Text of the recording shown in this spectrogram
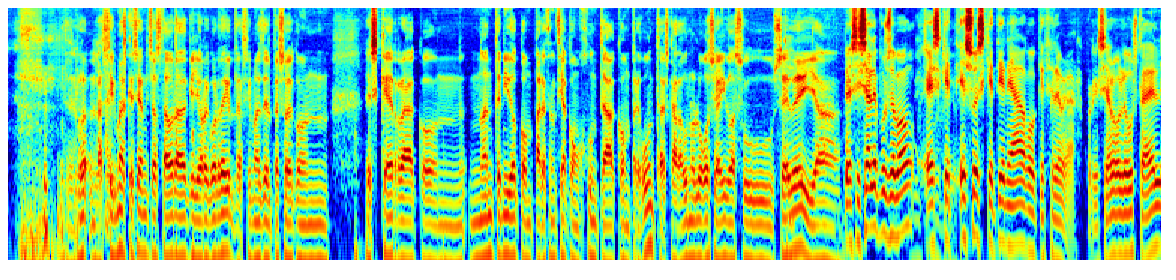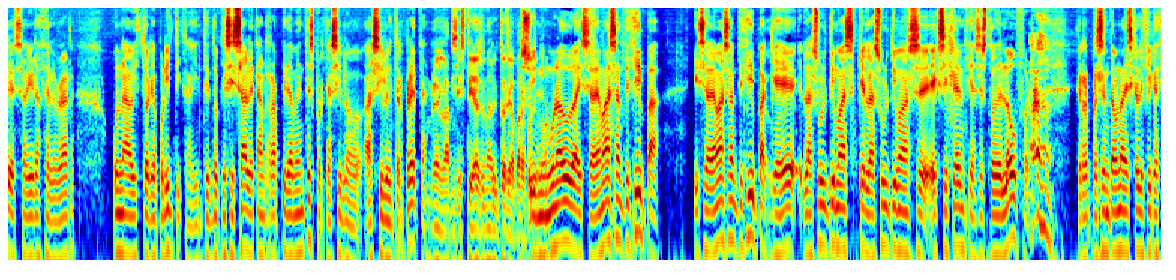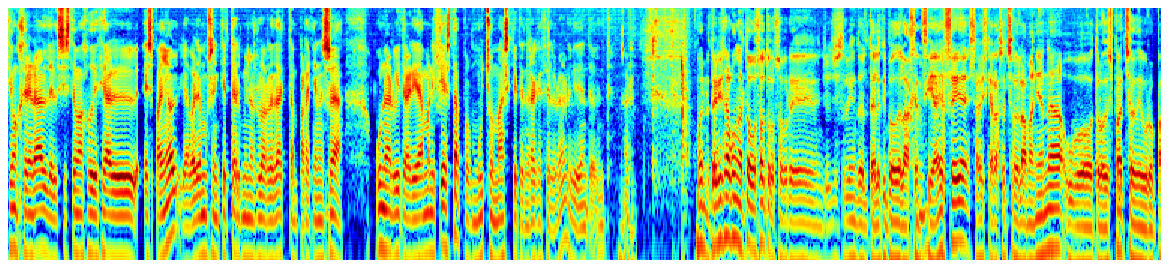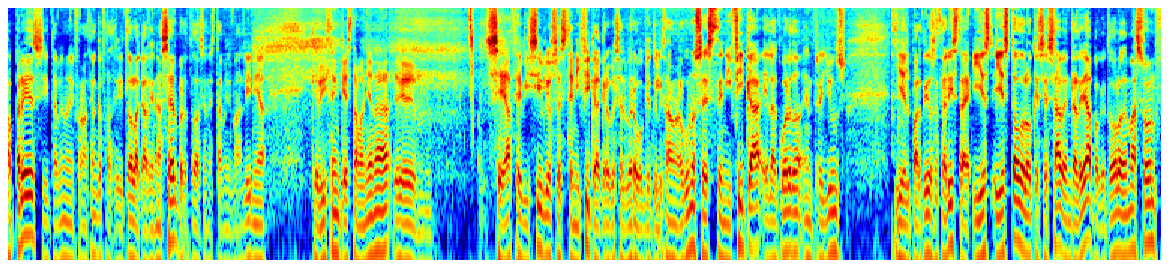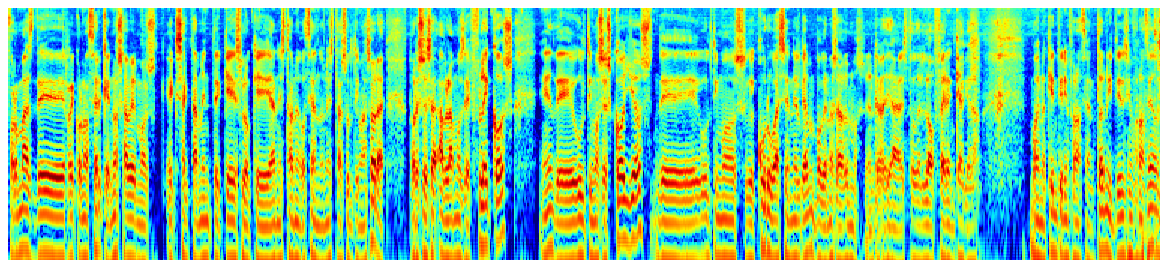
Las firmas que se han hecho hasta ahora, que yo recuerde, las firmas del PSOE con Esquerra, con no han tenido comparecencia conjunta con preguntas. Cada uno luego se ha ido a su sede y a... Pero si sale Puigdemont, es que eso es que tiene algo que celebrar. Porque si algo le gusta a él es salir a celebrar una victoria política. Y entiendo que si sale tan rápidamente es porque así lo, así lo interpreta. Hombre, la amnistía es una victoria para Sin Puigdemont. ninguna duda. Y si además anticipa y si además anticipa que las últimas que las últimas eh, exigencias esto del lawfare que representa una descalificación general del sistema judicial español ya veremos en qué términos lo redactan para que no sea una arbitrariedad manifiesta por mucho más que tendrá que celebrar evidentemente claro. Bueno, ¿tenéis algún dato vosotros sobre.? Yo, yo estoy leyendo el teletipo de la agencia F. Sabéis que a las 8 de la mañana hubo otro despacho de Europa Press y también una información que facilitó la cadena SER, pero todas en esta misma línea, que dicen que esta mañana. eh, se hace visible o se escenifica, creo que es el verbo que utilizaron algunos, se escenifica el acuerdo entre Junts y el Partido Socialista. Y es, y es todo lo que se sabe en realidad, porque todo lo demás son formas de reconocer que no sabemos exactamente qué es lo que han estado negociando en estas últimas horas. Por eso es- hablamos de flecos, ¿eh? de últimos escollos, de últimos curvas en el campo, porque no sabemos en realidad esto del lofer en qué ha quedado. Bueno, ¿quién tiene información? Tony, ¿tienes información?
